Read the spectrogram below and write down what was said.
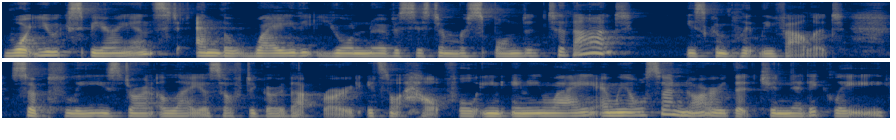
What you experienced and the way that your nervous system responded to that is completely valid. So please don't allow yourself to go that road. It's not helpful in any way. And we also know that genetically,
